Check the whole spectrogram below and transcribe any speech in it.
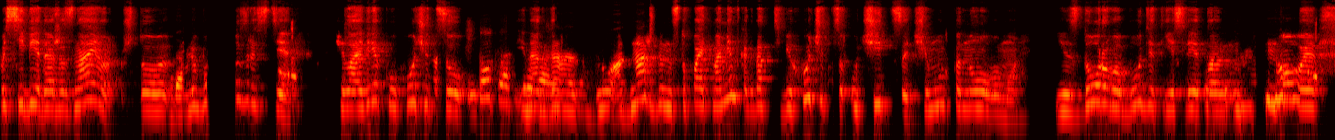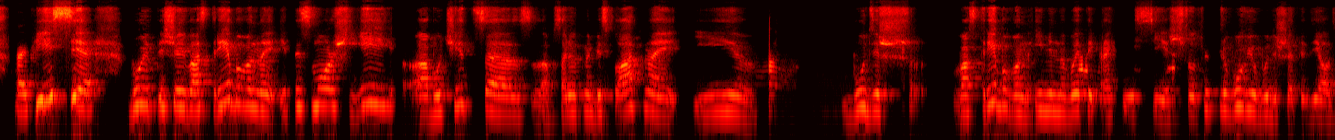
по себе даже знаю, что да. в любом возрасте человеку хочется иногда, ну, однажды наступает момент, когда тебе хочется учиться чему-то новому. И здорово будет, если эта новая профессия будет еще и востребована, и ты сможешь ей обучиться абсолютно бесплатно и будешь востребован именно в этой профессии, что ты с любовью будешь это делать.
